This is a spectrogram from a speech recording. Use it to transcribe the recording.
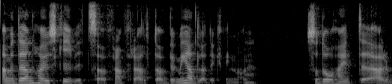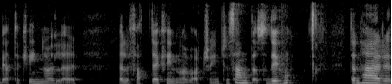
ja men den har ju skrivits av framförallt av bemedlade kvinnor. Mm. Så då har inte arbetarkvinnor eller, eller fattiga kvinnor varit så intressanta. Så det den här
